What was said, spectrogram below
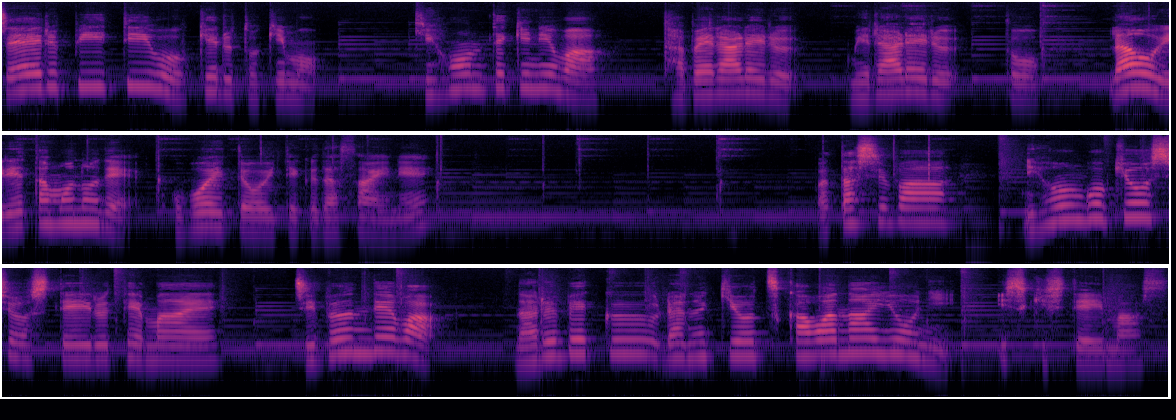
JLPT を受ける時も基本的には食べられる見られると「ら」を入れたもので覚えておいてくださいね。私は日本語教師をしている手前自分ではなるべくら抜きを使わないように意識しています。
